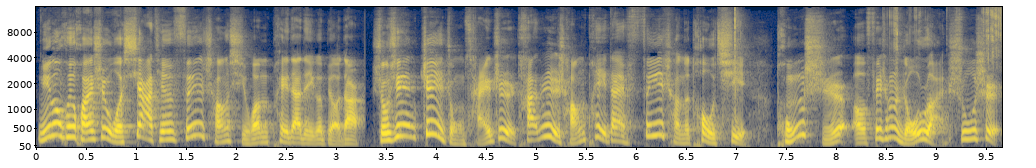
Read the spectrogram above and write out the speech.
尼龙回环是我夏天非常喜欢佩戴的一个表带。首先，这种材质它日常佩戴非常的透气，同时呃非常柔软舒适。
